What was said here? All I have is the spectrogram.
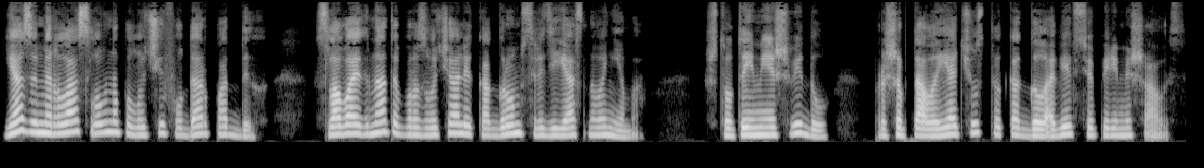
Я замерла, словно получив удар под дых. Слова Игната прозвучали, как гром среди ясного неба. «Что ты имеешь в виду?» — прошептала я, чувствуя, как в голове все перемешалось.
